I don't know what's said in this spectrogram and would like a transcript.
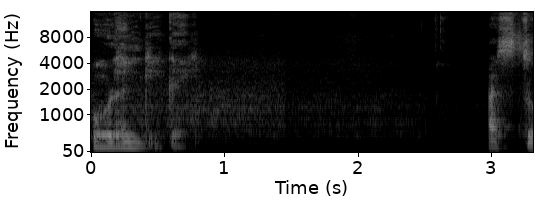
ઓળંગી ગઈ. અસ્તુ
